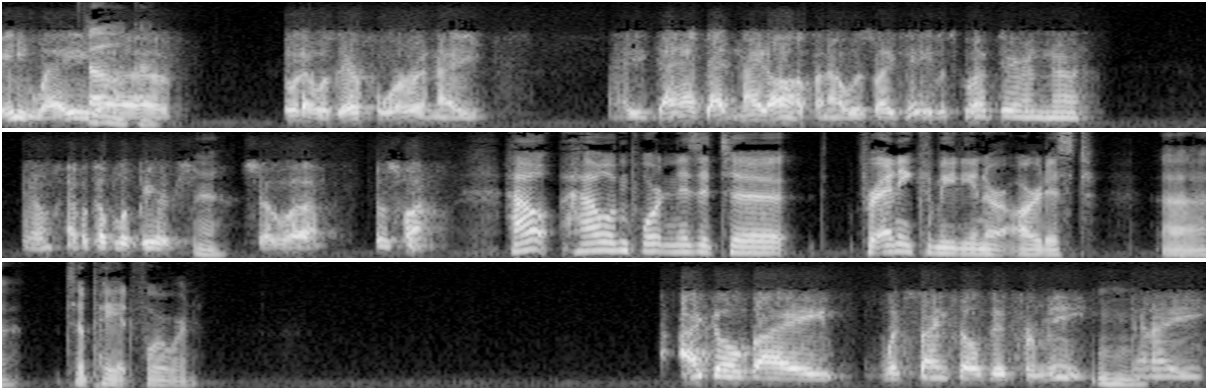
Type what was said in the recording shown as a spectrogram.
anyway. Oh, okay. uh, what I was there for, and I, I, I had that night off, and I was like, hey, let's go out there and, uh, you know, have a couple of beers. Yeah. So uh, it was fun. How how important is it to for any comedian or artist uh, to pay it forward? I go by what Seinfeld did for me, and I,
